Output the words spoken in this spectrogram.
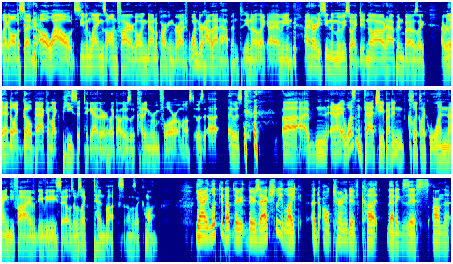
Like all of a sudden, oh wow, Stephen Lang's on fire going down a parking garage. Wonder how that happened. You know, like I, I mean, I had already seen the movie, so I did know how it happened, but I was like, I really had to like go back and like piece it together. Like it was a cutting room floor almost. It was, uh, it was, uh, and I, it wasn't that cheap. I didn't click like 195 DVD sales. It was like 10 bucks. I was like, come on. yeah. I looked it up. There, there's actually like an alternative cut that exists on the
